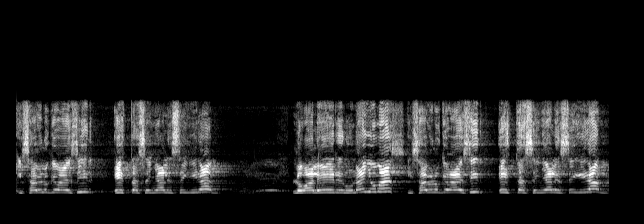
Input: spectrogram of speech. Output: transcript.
y sabe lo que va a decir, estas señales seguirán. lo va a leer en un año más y sabe lo que va a decir, estas señales seguirán.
